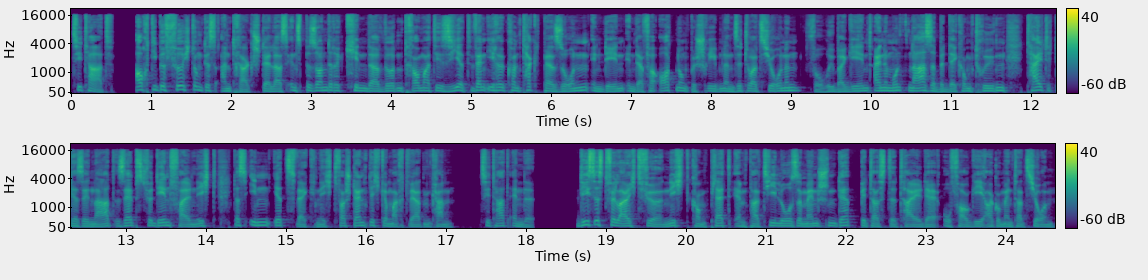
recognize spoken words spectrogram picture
Zitat auch die Befürchtung des Antragstellers, insbesondere Kinder, würden traumatisiert, wenn ihre Kontaktpersonen in den in der Verordnung beschriebenen Situationen vorübergehend eine Mund-Nase-Bedeckung trügen, teilt der Senat selbst für den Fall nicht, dass ihnen ihr Zweck nicht verständlich gemacht werden kann. Zitat Ende. Dies ist vielleicht für nicht komplett empathielose Menschen der bitterste Teil der OVG-Argumentation.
